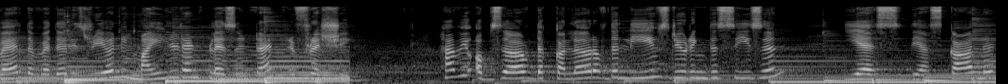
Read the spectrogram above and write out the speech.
where the weather is really mild and pleasant and refreshing. Have you observed the color of the leaves during this season? Yes, they are scarlet,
